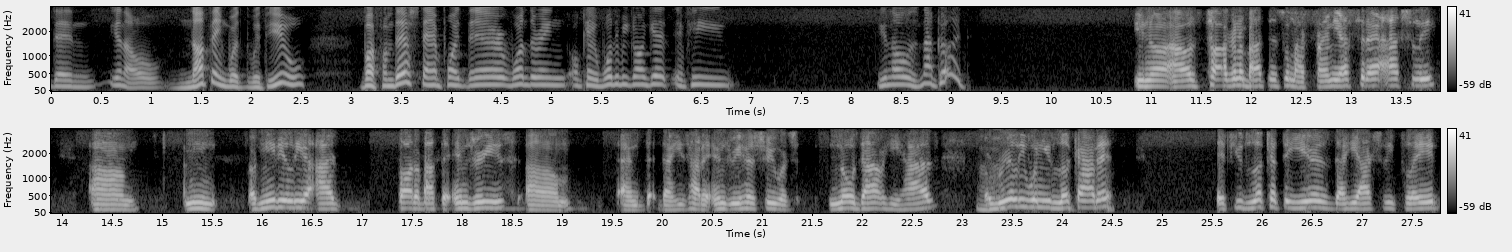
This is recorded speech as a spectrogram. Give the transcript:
than you know nothing with with you. But from their standpoint, they're wondering, okay, what are we gonna get if he, you know, is not good? You know, I was talking about this with my friend yesterday. Actually, um, I mean, immediately I thought about the injuries um, and th- that he's had an injury history, which no doubt he has. Mm-hmm. But really, when you look at it, if you look at the years that he actually played,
